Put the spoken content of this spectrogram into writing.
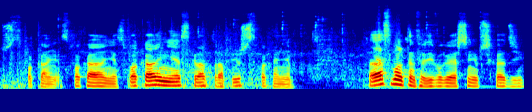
Już spokojnie, spokojnie, spokojnie, Scrap Trap, już spokojnie. Teraz Molten Freddy w ogóle jeszcze nie przychodzi.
